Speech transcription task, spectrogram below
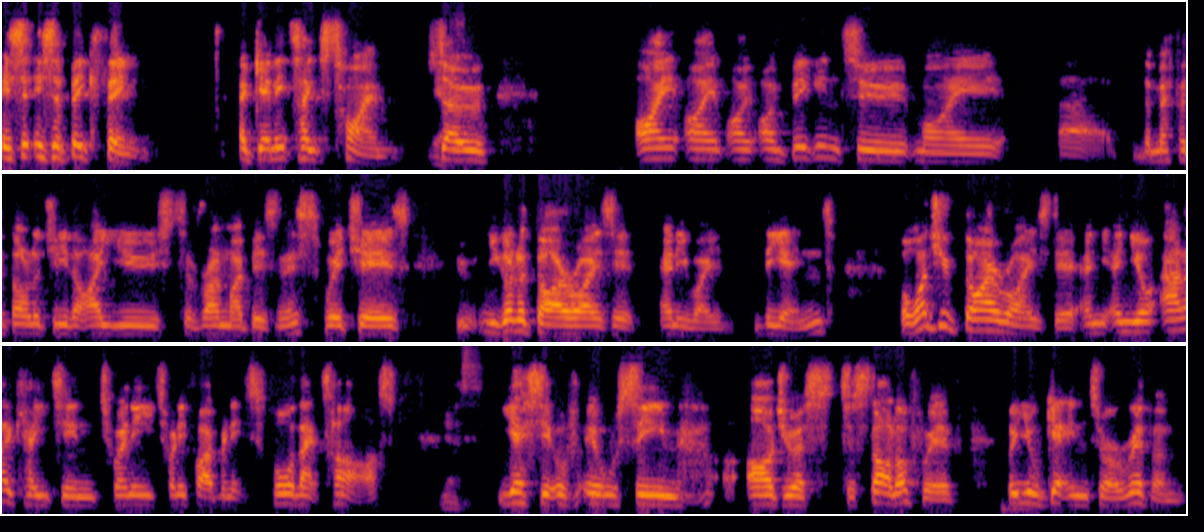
it's a, it's a big thing. Again, it takes time. So I, I, I am big into my uh, the methodology that I use to run my business, which is you, you got to diarize it anyway, the end. But once you've diarized it and, and you're allocating 20, 25 minutes for that task, yes, yes it, will, it will seem arduous to start off with, but you'll get into a rhythm.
